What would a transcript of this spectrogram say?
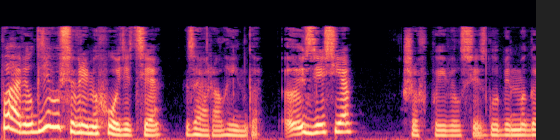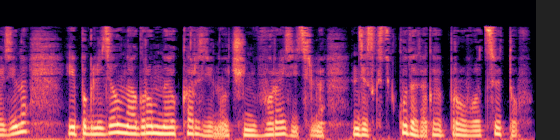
Павел, где вы все время ходите?» — заорала Инга. «Здесь я». Шеф появился из глубин магазина и поглядел на огромную корзину очень выразительно. Дескать, куда такая прорва цветов?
